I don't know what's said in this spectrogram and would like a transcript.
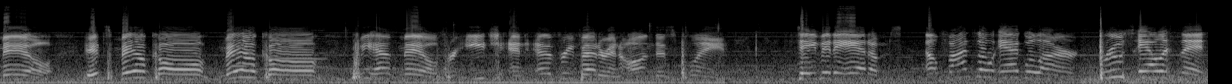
mail. It's mail call, mail call. We have mail for each and every veteran on this plane. David Adams, Alfonso Aguilar, Bruce Allison.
